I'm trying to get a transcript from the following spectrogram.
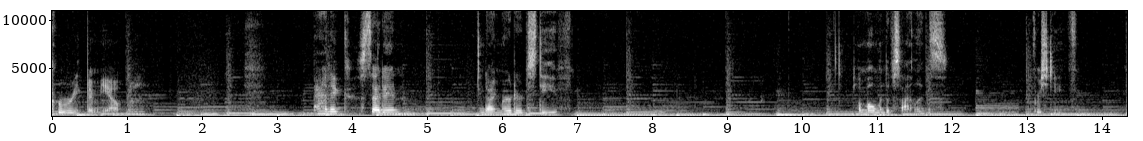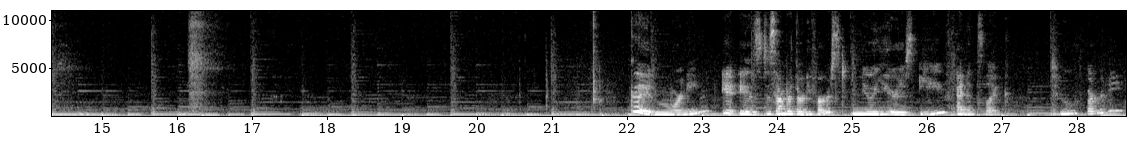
creeping me out. Panic set in, and I murdered Steve. A moment of silence for Steve. Good morning. It is December 31st, New Year's Eve, and it's like 2.30?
